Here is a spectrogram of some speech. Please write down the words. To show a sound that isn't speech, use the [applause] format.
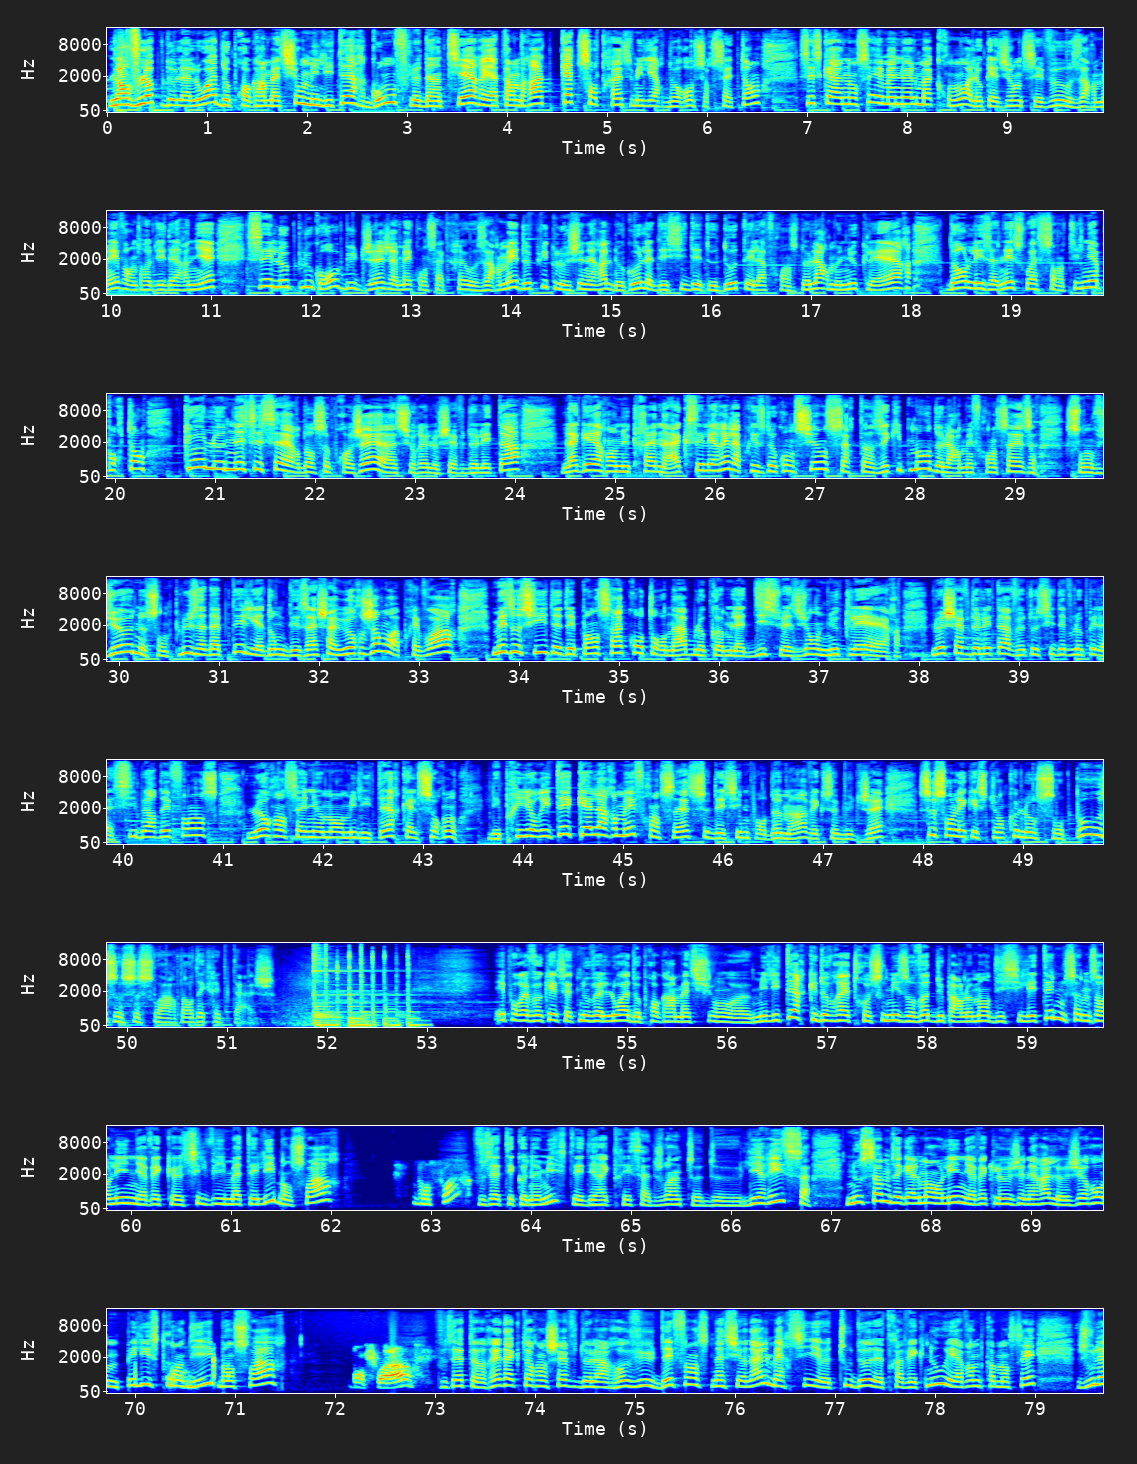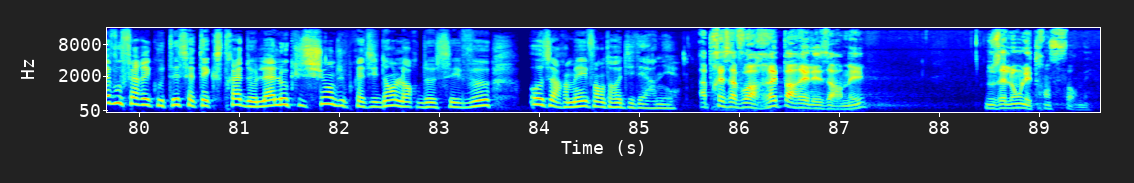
L'enveloppe de la loi de programmation militaire gonfle d'un tiers et atteindra 413 milliards d'euros sur 7 ans. C'est ce qu'a annoncé Emmanuel Macron à l'occasion de ses vœux aux armées vendredi dernier. C'est le plus gros budget jamais consacré aux armées depuis que le général de Gaulle a décidé de doter la France de l'arme nucléaire dans les années 60. Il n'y a pourtant que le nécessaire dans ce projet, a assuré le chef de l'État. La guerre en Ukraine a accéléré la prise de conscience. Certains équipements de l'armée française sont ne sont plus adaptés. Il y a donc des achats urgents à prévoir, mais aussi des dépenses incontournables comme la dissuasion nucléaire. Le chef de l'État veut aussi développer la cyberdéfense, le renseignement militaire. Quelles seront les priorités? Quelle armée française se dessine pour demain avec ce budget? Ce sont les questions que l'on se pose ce soir dans Décryptage. Et pour évoquer cette nouvelle loi de programmation euh, militaire qui devrait être soumise au vote du Parlement d'ici l'été, nous sommes en ligne avec euh, Sylvie Matelli. Bonsoir. Bonsoir. Vous êtes économiste et directrice adjointe de l'IRIS. Nous sommes également en ligne avec le général Jérôme Pellistrandi. Bonsoir. Bonsoir. Vous êtes rédacteur en chef de la revue Défense nationale. Merci euh, tous deux d'être avec nous. Et avant de commencer, je voulais vous faire écouter cet extrait de l'allocution du président lors de ses vœux aux armées vendredi dernier. Après avoir réparé les armées, nous allons les transformer.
